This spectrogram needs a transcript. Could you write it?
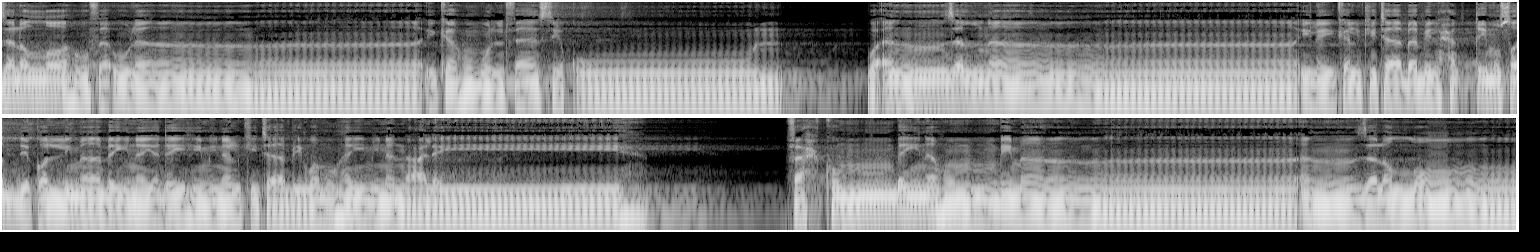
أنزل الله فأولئك هم الفاسقون وأنزلنا إليك الكتاب بالحق مصدقا لما بين يديه من الكتاب ومهيمنا عليه فاحكم بينهم بما أنزل الله.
